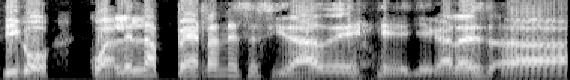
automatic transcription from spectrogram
Digo, ¿cuál es la perra necesidad de llegar a, a,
